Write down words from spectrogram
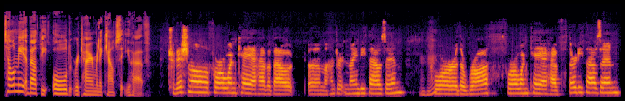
Tell me about the old retirement accounts that you have. traditional 401k i have about um, 190000 for the roth 401k i have 30000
